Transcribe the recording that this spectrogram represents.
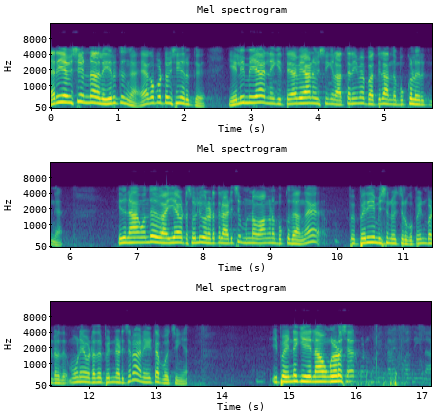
நிறைய விஷயம் இன்னும் அதில் இருக்குங்க. ஏகப்பட்ட விஷயம் இருக்குது எளிமையாக இன்றைக்கி தேவையான விஷயங்கள் அத்தனையுமே பார்த்தீங்கன்னா அந்த புக்கில் இருக்குங்க. இது நாங்கள் வந்து ஐயாவிட்ட சொல்லி ஒரு இடத்துல அடித்து முன்னே வாங்கின புக்கு தாங்க. இப்போ பெரிய மிஷின் வச்சுருக்கோம் பின் பண்ணுறது மூணே விட்டதை பின் அடிச்சுன்னா நீட்டாக போச்சுங்க. இப்போ இன்றைக்கி நான் உங்களோட ஷேர் பண்ணக்கூடிய தலைப்பு பார்த்தீங்கன்னா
